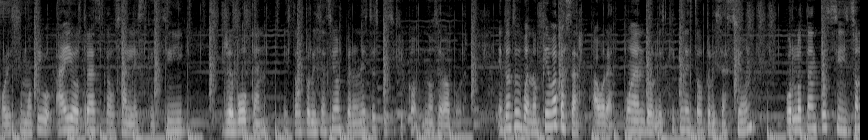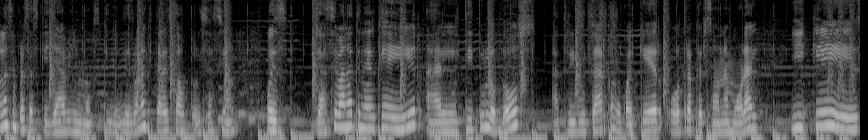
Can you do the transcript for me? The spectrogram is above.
por este motivo. Hay otras causales que sí revocan esta autorización, pero en este específico no se va a poder. Entonces, bueno, ¿qué va a pasar ahora cuando les quiten esta autorización? Por lo tanto, si son las empresas que ya vimos y les van a quitar esta autorización, pues ya se van a tener que ir al título 2 a tributar como cualquier otra persona moral. ¿Y qué es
